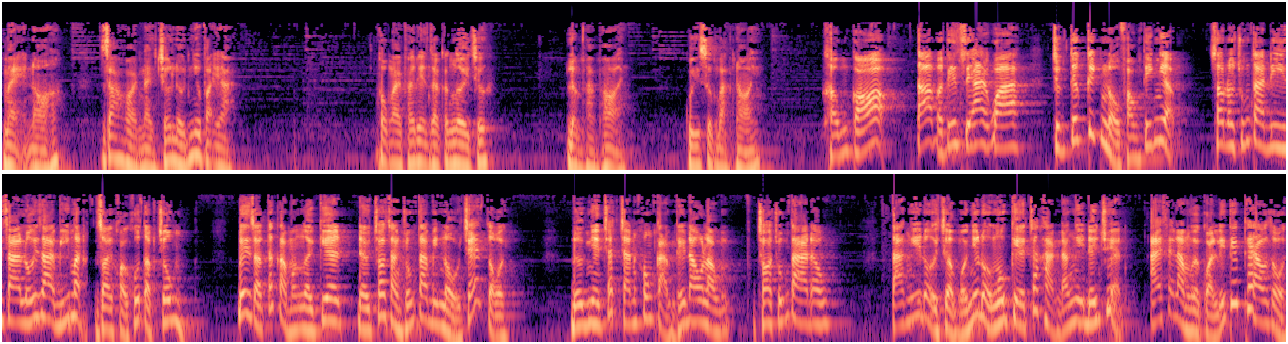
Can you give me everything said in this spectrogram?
Mẹ nó Ra hỏi này chớ lớn như vậy à? Không ai phát hiện ra các người chứ? Lâm Phạm hỏi. Quý Dương Bạc nói. Không có. Ta và tiến sĩ Ai qua Trực tiếp kích nổ phòng thí nghiệm. Sau đó chúng ta đi ra lối ra bí mật Rời khỏi khu tập trung. Bây giờ tất cả mọi người kia đều cho rằng chúng ta bị nổ chết rồi. Đương nhiên chắc chắn không cảm thấy đau lòng Cho chúng ta đâu. Ta nghĩ đội trưởng của những đội ngũ kia chắc hẳn đang nghĩ đến chuyện Ai sẽ làm người quản lý tiếp theo rồi.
